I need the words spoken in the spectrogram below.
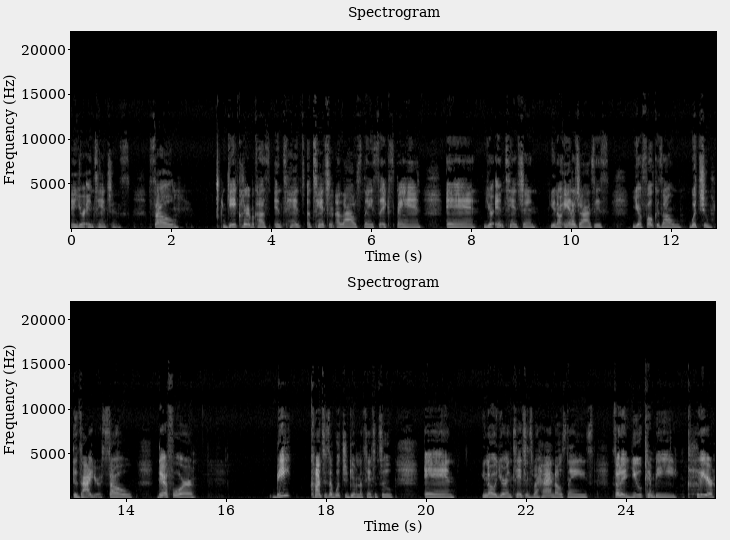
and your intentions. So get clear because intent attention allows things to expand and your intention you know energizes your focus on what you desire. So therefore be conscious of what you're giving attention to and you know your intentions behind those things so that you can be clear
